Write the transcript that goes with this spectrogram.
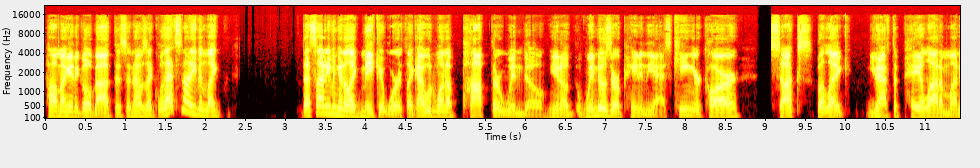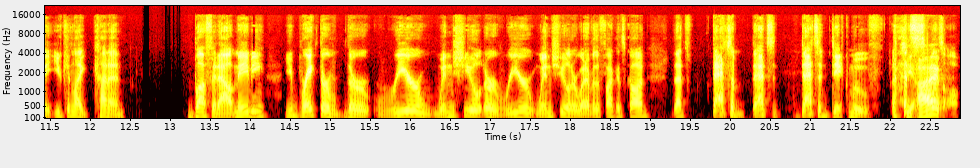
how am I going to go about this? And I was like well that's not even like that's not even going to like make it worth like I would want to pop their window. You know windows are a pain in the ass. Keying your car sucks but like you have to pay a lot of money. You can like kind of buff it out maybe. You break their their rear windshield or rear windshield or whatever the fuck it's called. That's that's a that's that's a dick move. That's, I- that's all.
